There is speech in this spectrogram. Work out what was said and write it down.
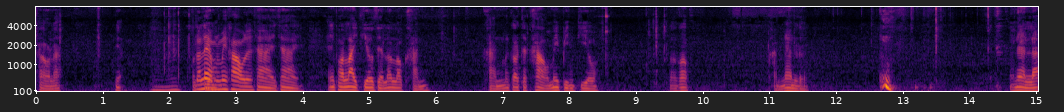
เข้าละแล้วแรกมันไม่เข้าเลย ใช่ใช่ไอ้พอไล่เกลียวเสร็จแล้วเราขัน ขันมันก็จะเข้าไม่ปีนเกลียว แล้วก็ขันแน่นเลยอื้อแน่นละ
